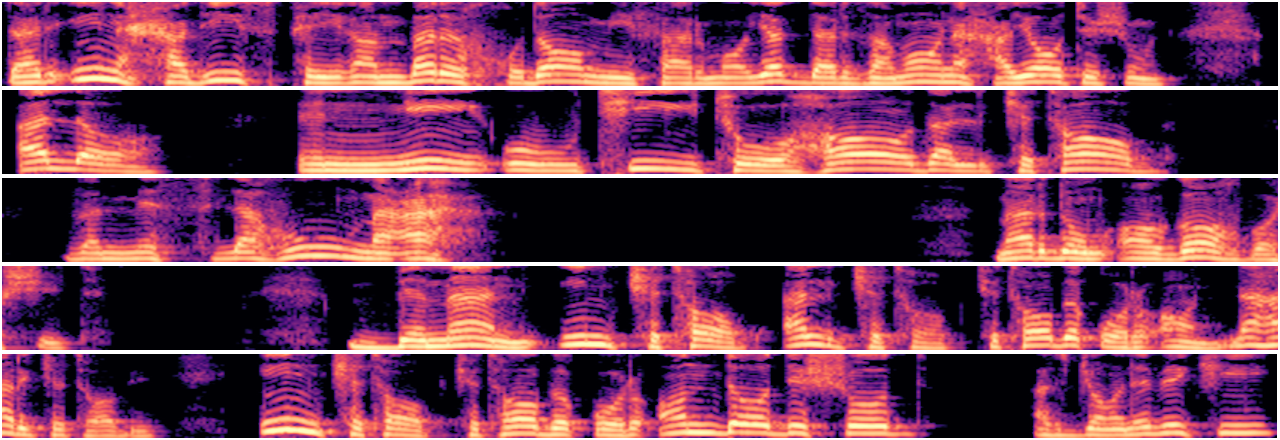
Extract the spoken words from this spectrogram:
در این حدیث پیغمبر خدا میفرماید در زمان حیاتشون الا انی اوتیتو هذا الکتاب و مثله معه. مردم آگاه باشید. به من این کتاب الکتاب کتاب قرآن نه هر کتابی این کتاب کتاب قرآن داده شد از جانب کی؟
